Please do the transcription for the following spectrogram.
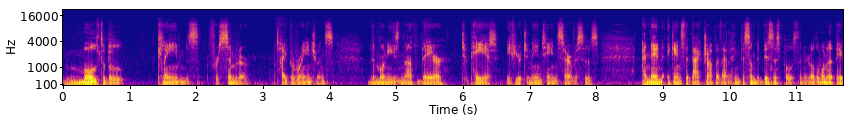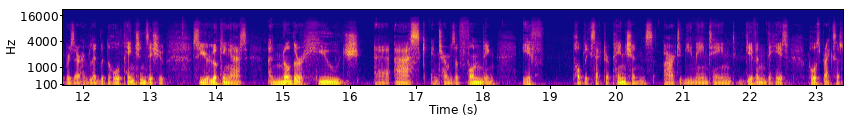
multiple claims for similar type of arrangements the money is not there to pay it if you're to maintain services. And then against the backdrop of that, I think the Sunday Business Post and another one of the papers there have led with the whole pensions issue. So you're looking at another huge uh, ask in terms of funding if public sector pensions are to be maintained given the hit post Brexit.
